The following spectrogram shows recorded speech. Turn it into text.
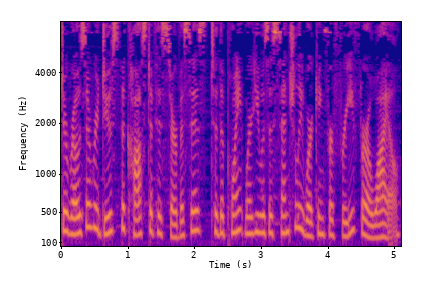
DeRosa reduced the cost of his services to the point where he was essentially working for free for a while.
